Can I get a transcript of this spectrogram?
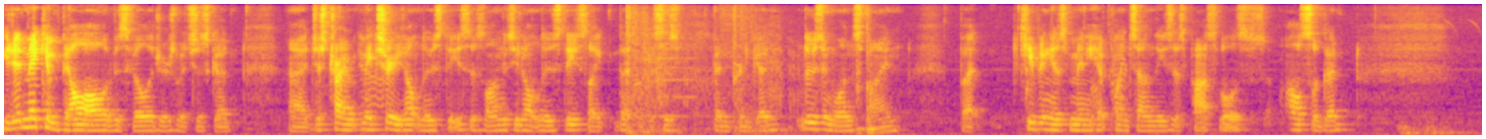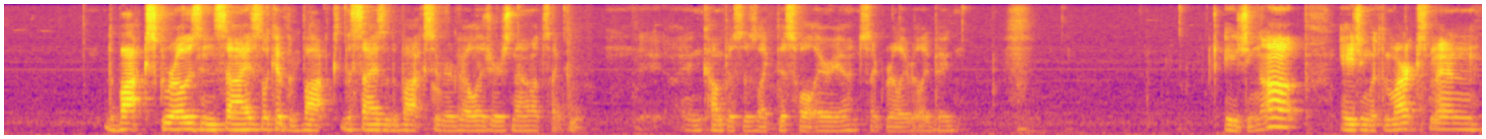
You did make him bell all of his villagers, which is good. Uh, just try and make sure you don't lose these. As long as you don't lose these, like that, this has been pretty good. Losing one's fine, but keeping as many hit points on these as possible is also good the box grows in size. Look at the box, the size of the box of your villagers now. It's like encompasses like this whole area. It's like really, really big. Aging up, aging with the marksman.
